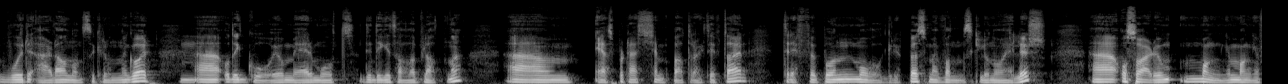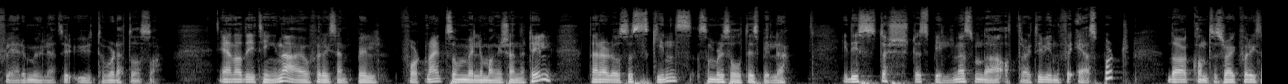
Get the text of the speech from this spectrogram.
Hvor er det annonsekronene går? Eh, og de går jo mer mot de digitale platene. Um, E-sport er kjempeattraktivt her. Treffer på en målgruppe som er vanskelig å nå ellers. Og så er det jo mange, mange flere muligheter utover dette også. En av de tingene er jo f.eks. Fortnite, som veldig mange kjenner til. Der er det også skins som blir solgt i spillet. I de største spillene som da er attraktive innenfor e-sport, da Counter-Strike f.eks.,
